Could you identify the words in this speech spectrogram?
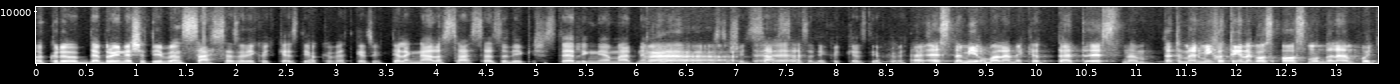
akkor a De Bruyne esetében 100% hogy kezdi a következőt. Tényleg nála 100% és a Sterlingnél már nem volt biztos, hogy 100% hogy kezdi a következőt. Ezt nem írom alá neked, tehát ezt nem. Tehát mert még ha tényleg az, azt mondanám, hogy,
